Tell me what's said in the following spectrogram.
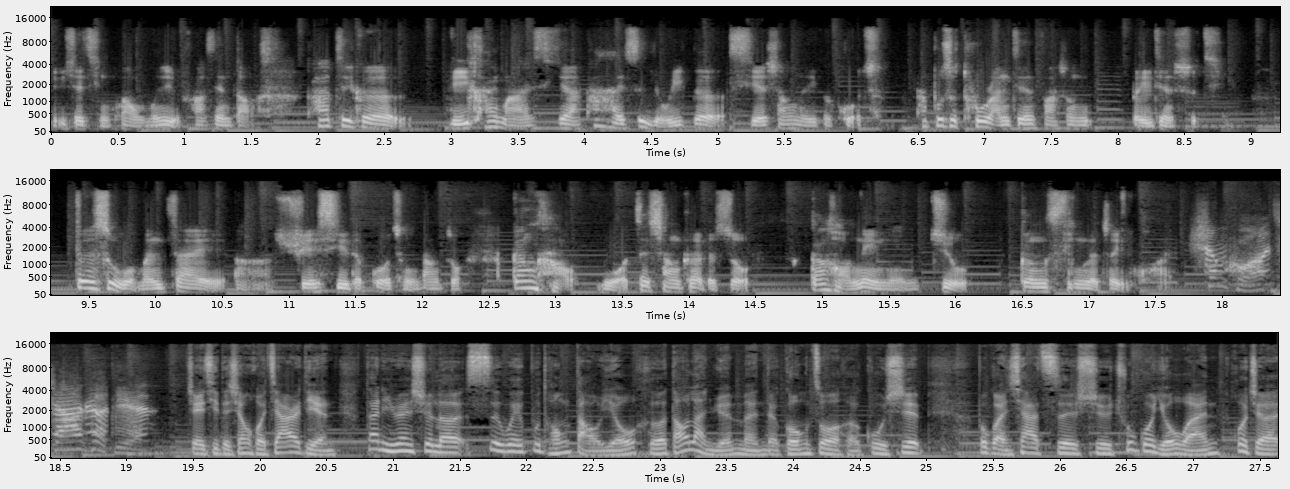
一些情况，我们有发现到，他这个离开马来西亚，他还是有一个协商的一个过程，它不是突然间发生的一件事情。这是我们在啊学习的过程当中，刚好我在上课的时候，刚好那年就。更新了这一块。生活加热点，这期的生活加热点带你认识了四位不同导游和导览员们的工作和故事。不管下次是出国游玩，或者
